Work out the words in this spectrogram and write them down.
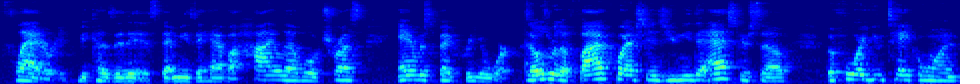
flattery because it is. That means they have a high level of trust and respect for your work. Those were the five questions you need to ask yourself before you take on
